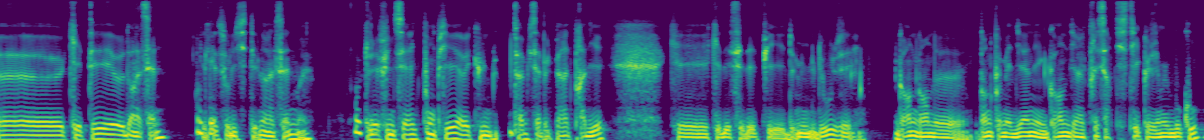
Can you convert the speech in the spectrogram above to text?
euh, qui étaient euh, dans la scène, qui étaient sollicités dans la scène, ouais. J'ai fait une série de pompiers avec une femme qui s'appelle Perrette Pradier, qui est, qui est décédée depuis 2012 et grande, grande, grande comédienne et grande directrice artistique que j'aimais beaucoup.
